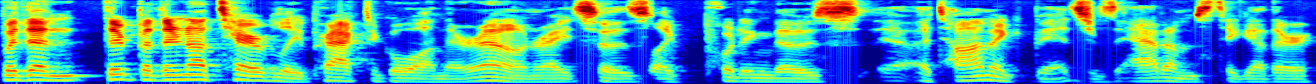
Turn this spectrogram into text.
But then they're but they're not terribly practical on their own right? So it's like putting those atomic bits those atoms together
